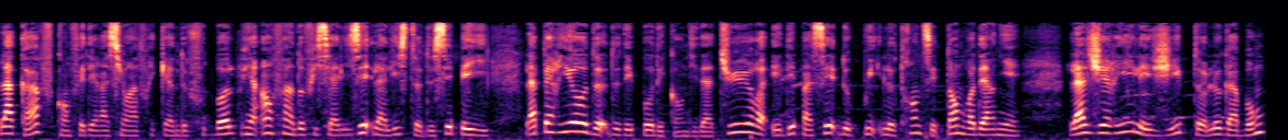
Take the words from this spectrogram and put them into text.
La CAF, Confédération africaine de football, vient enfin d'officialiser la liste de ces pays. La période de dépôt des candidatures est dépassée depuis le 30 septembre dernier. L'Algérie, l'Égypte, le Gabon,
